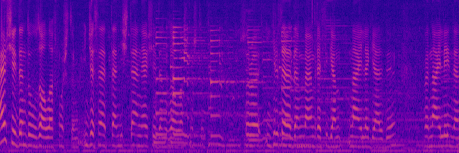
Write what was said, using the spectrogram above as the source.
hər şeydən də uzaqlaşmışdım. İncəsənətdən, işdən, hər şeydən uzaqlaşmışdım. Sonra İngiltərədən mənim rəfiqəm Nailə gəldi və Nailə ilə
